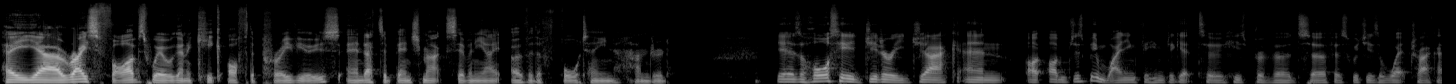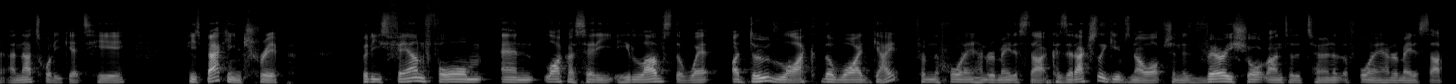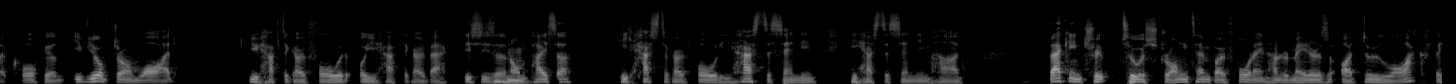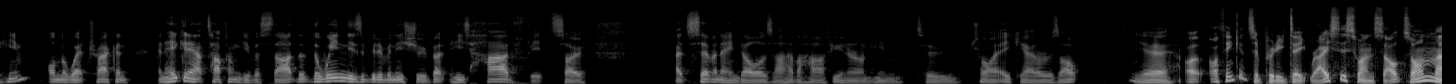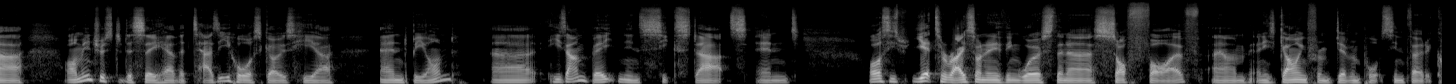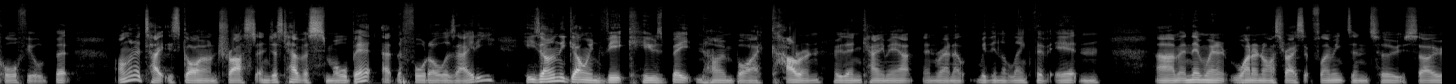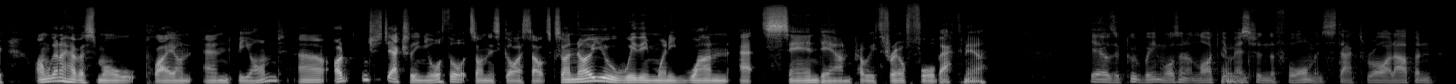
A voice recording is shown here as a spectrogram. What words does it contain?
Hey, uh, race five's where we're going to kick off the previews, and that's a benchmark 78 over the 1400. Yeah, there's a horse here, Jittery Jack, and I, I've just been waiting for him to get to his preferred surface, which is a wet track, and- that's what he gets here. He's back in trip, but he's found form, and like I said, he, he loves the wet. I do like the wide gate from the 1400 meter start because it actually gives no option. It's very short run to the turn at the 1400 meter start at Caulfield. If you've drawn wide, you have to go forward or you have to go back. This is an Mhm. on pacer. He has to go forward. He has to send him. He has to send him hard. Back in trip to a strong tempo, 1400 meters, I do like for him on the wet track, and and he can out tough him, give a start. The, the wind is a bit of an issue, but he's hard fit. So at $17, I have a half unit on him to try eke out a result. Yeah, I, I think it's a pretty deep race. This one, Salts. I'm uh, I'm interested to see how the Tassie horse goes here and beyond. Uh, he's unbeaten in six starts, and whilst he's yet to race on anything worse than a soft five, um, and he's going from Devonport Syntho to Caulfield, but I'm going to take this guy on trust and just have a small bet at the four dollars eighty. He's only going Vic. He was beaten home by Curran, who then came out and ran a, within a length of Ayrton um, and then went won a nice race at Flemington too. So I'm going to have a small play on and beyond. Uh, I'm interested actually in your thoughts on this guy, Salts, because I know you were with him when he won at Sandown, probably three or four back now. Yeah, it was a good win, wasn't it? Like you It was. mentioned, the form is stacked right up, and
